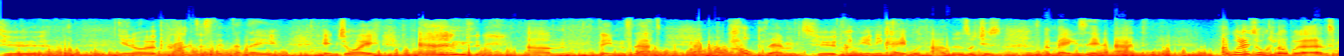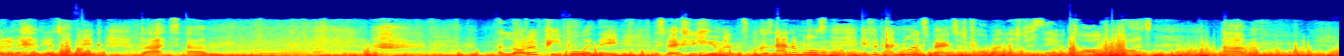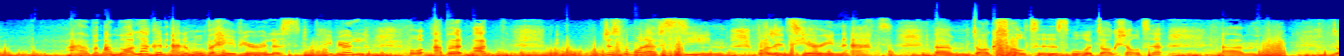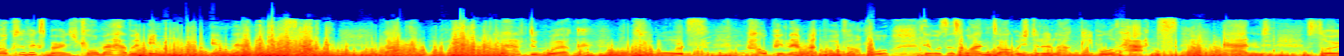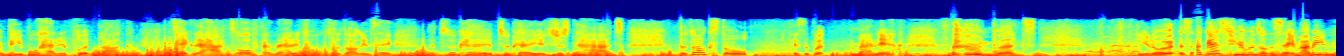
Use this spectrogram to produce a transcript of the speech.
to, you know, practice things that they enjoy and um, things that help them to communicate with others, which is amazing. And I'm going to talk a little bit, it's a bit of a heavier topic, but um, a lot of people, when they, especially humans, because animals, if an animal experiences trauma, let's just say a dog, but Um, I'm, I'm not like an animal behavioralist, behavioral, or, uh, but I, just from what I've seen volunteering at um, dog shelters or a dog shelter, um, dogs who've experienced trauma have it in in them stuck. Like you have to work towards helping them. Like for example, there was this one dog which didn't like people with hats, and so people had to put like take their hats off, and they had to talk to the dog and say, "It's okay, it's okay, it's just a hat." The dog still is a bit manic, but you know, I guess humans are the same. I mean,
